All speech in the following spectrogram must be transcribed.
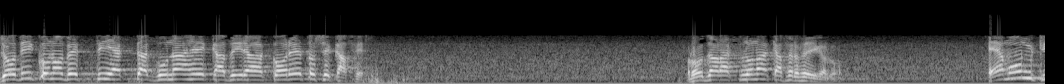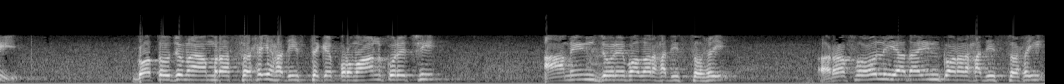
যদি কোনো ব্যক্তি একটা গুনাহে কাবিরা করে তো সে কাফের। রোজা রাখল না, কাফের হয়ে গেল। এমন কি গত জমে আমরা সহি হাদিস থেকে প্রমাণ করেছি, আমিন জোরে বলার হাদিস সহি রফল ইয়াদাইন করার হাদিস সহি।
